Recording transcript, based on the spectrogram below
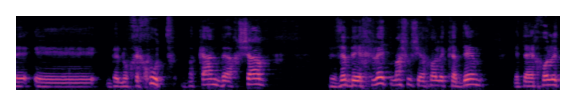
אה, בנוכחות, בכאן ועכשיו, וזה בהחלט משהו שיכול לקדם את היכולת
